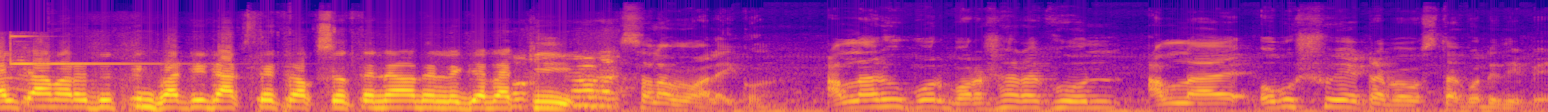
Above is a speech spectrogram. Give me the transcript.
কালকে আমার দুই তিন ফাটি ডাকছে, টকশোতে নেওয়ার লেগে নাকি আসসালামু আলাইকুম। আল্লাহর উপর ভরসা রাখুন, আল্লাহ অবশ্যই এটা ব্যবস্থা করে দিবে।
